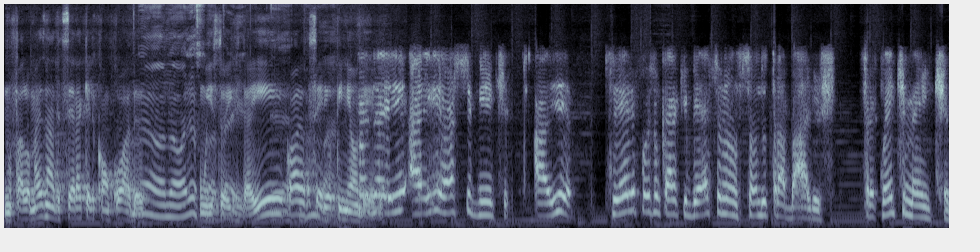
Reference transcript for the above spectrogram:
não falou mais nada. Será que ele concorda não, não, olha só, com isso aí que tá aí? É, Qual seria lá. a opinião Mas dele? Mas aí, aí é o seguinte, aí, se ele fosse um cara que viesse lançando trabalhos frequentemente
